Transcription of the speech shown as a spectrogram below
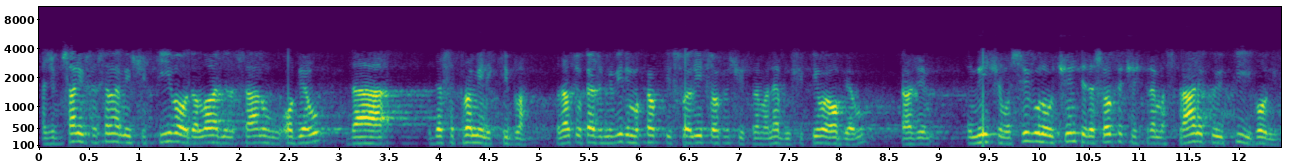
Znači, poslanik sa selam je iščekivao da Allah Đelešanu objavu da, da se promijeni kibla. Pa zato kaže, mi vidimo kako ti svoje lice okrećeš prema nebu, iščekivao je objavu. Kaže, i mi ćemo sigurno učiniti da se okrećeš prema strani koju ti voliš.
